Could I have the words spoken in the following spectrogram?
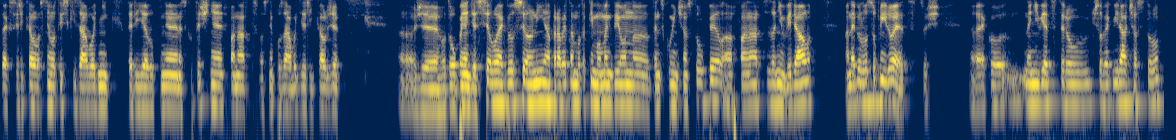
to, jak si říkal, vlastně lotyšský závodník, který je úplně neskutečně, fanart vlastně po závodě říkal, že Eh, že ho to úplně děsilo, jak byl silný a právě tam byl takový moment, kdy on eh, ten Squinch nastoupil a fanart se za ním vydal a nebyl ho schopný dojet, což eh, jako není věc, kterou člověk vydá často.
